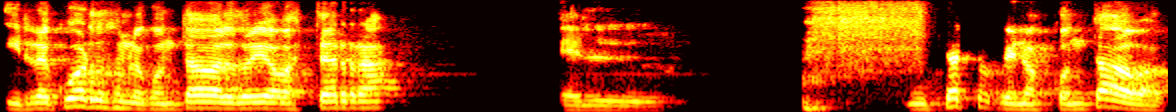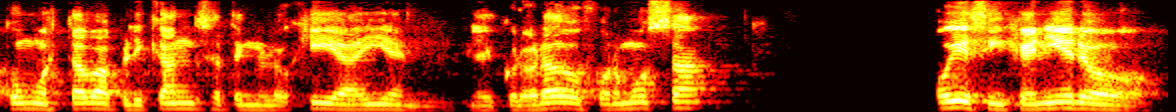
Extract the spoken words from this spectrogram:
Y recuerdo, se me lo contaba el Basterra, el, muchacho que nos contaba cómo estaba aplicando esa tecnología ahí en, el Colorado Formosa, hoy es ingeniero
